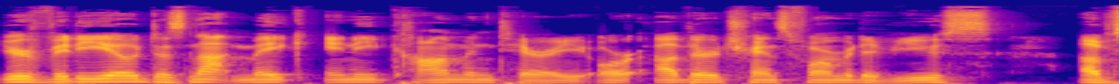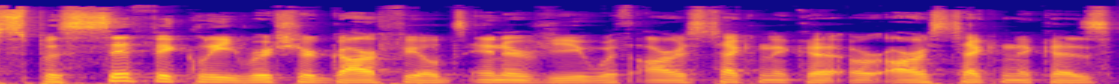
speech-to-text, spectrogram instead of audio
Your video does not make any commentary or other transformative use of specifically Richard Garfield's interview with Ars Technica or Ars Technica's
